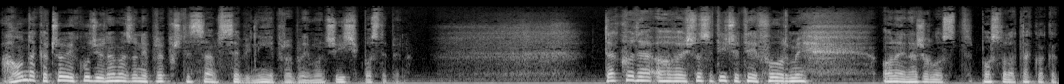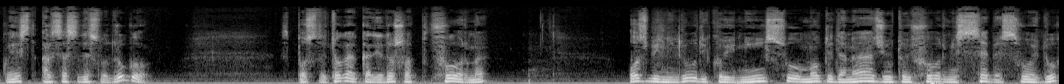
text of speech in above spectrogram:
a onda kad čovjek uđe u namaz on je prepušten sam sebi, nije problem, on će ići postepeno. Tako da, ovaj, što se tiče te forme, ona je nažalost postala takva kako jest, ali sad se desilo drugo, posle toga kad je došla forma ozbiljni ljudi koji nisu mogli da nađu u toj formi sebe svoj duh,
